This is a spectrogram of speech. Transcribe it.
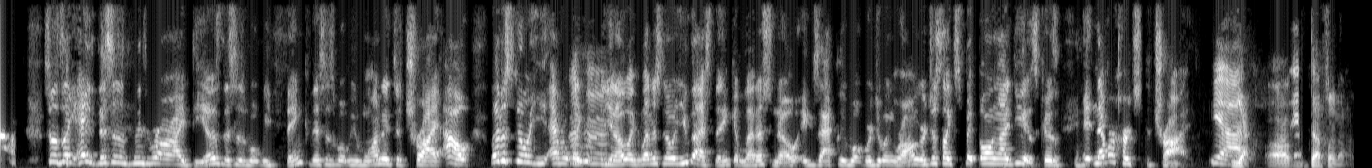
so it's like, hey, this is these were our ideas. This is what we think. This is what we wanted to try out. Let us know what you ever like. Mhm. You know, like let us know what you guys think, and let us know exactly what we're doing wrong, or just like spitballing ideas because it never hurts to try. Yeah. yeah, uh, definitely not.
